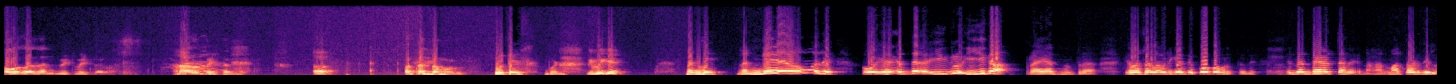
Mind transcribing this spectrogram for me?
ಅವಾಗ ಅದನ್ನು ಬಿಟ್ಟು ಬಿಡ್ತಾರೆ ನಾನು ಬಿಡ್ತಾನೆ. ಹಾ. ಮತ್ತೆಂತ ಮಾಡುದು ನಿಮಗೆ? ನನ್ಗೆ ನನ್ಗೆ ಅದೇ ಈಗಲೂ ಈಗ ಪ್ರಾಯ ಆದ ನಂತರ ಕೆಲವು ಸಲ ಅವರಿಗೆ ಅದು ಕೋಪ ಬರ್ತದೆ. ಎಂದಂತ ಹೇಳ್ತಾರೆ? ನಾನು ಮಾತಾಡೋದಿಲ್ಲ.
